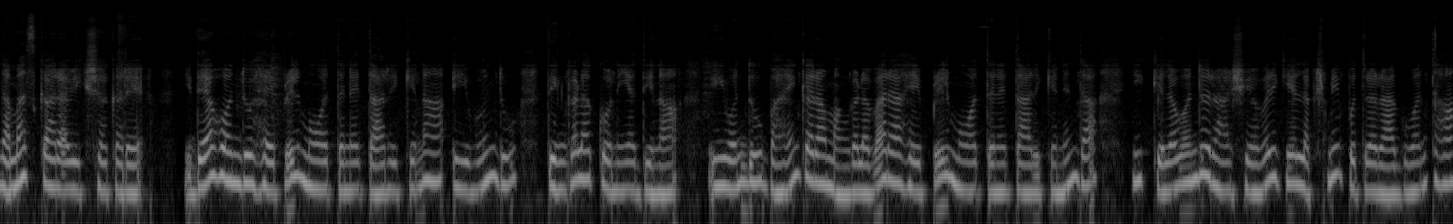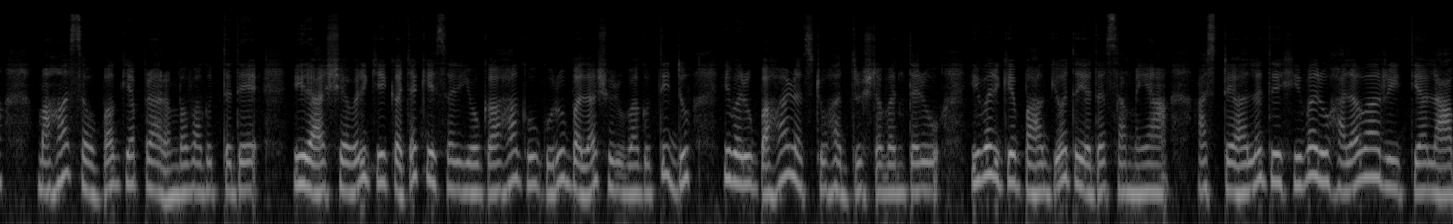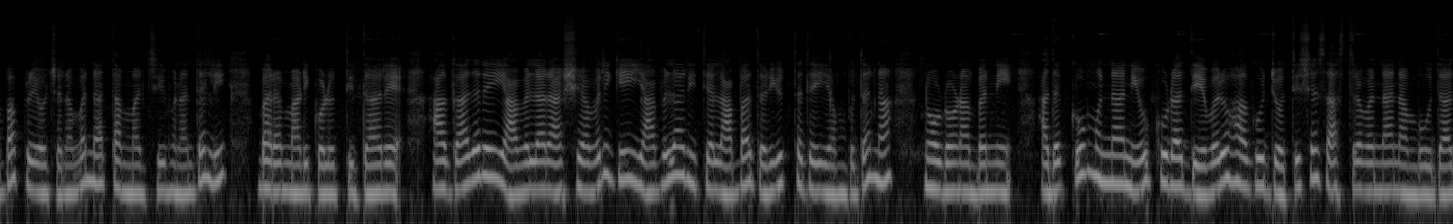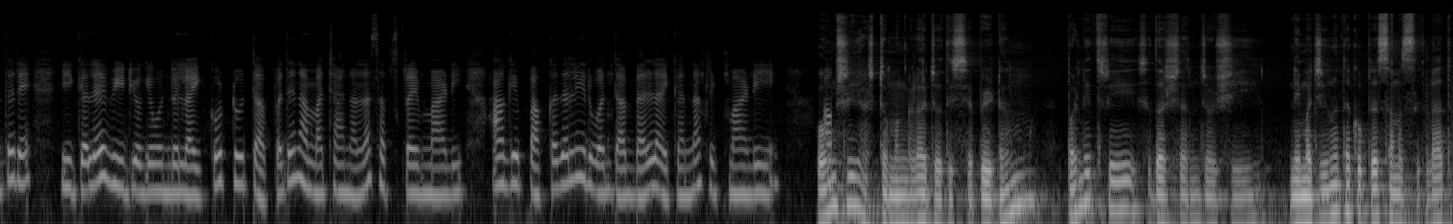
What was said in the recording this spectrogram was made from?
ನಮಸ್ಕಾರ ವೀಕ್ಷಕರೇ. ಇದೇ ಒಂದು ಏಪ್ರಿಲ್ ಮೂವತ್ತನೇ ತಾರೀಕಿನ ಈ ಒಂದು ತಿಂಗಳ ಕೊನೆಯ ದಿನ. ಈ ಒಂದು ಭಯಂಕರ ಮಂಗಳವಾರ ಏಪ್ರಿಲ್ ಮೂವತ್ತನೇ ತಾರೀಕಿನಿಂದ ಈ ಕೆಲವೊಂದು ರಾಶಿಯವರಿಗೆ ಲಕ್ಷ್ಮೀ ಪುತ್ರರಾಗುವಂತಹ ಮಹಾ ಸೌಭಾಗ್ಯ ಪ್ರಾರಂಭವಾಗುತ್ತದೆ. ಈ ರಾಶಿಯವರಿಗೆ ಗಜಕೇಸರಿ ಯೋಗ ಹಾಗೂ ಗುರುಬಲ ಶುರುವಾಗುತ್ತಿದ್ದು, ಇವರು ಬಹಳಷ್ಟು ಅದೃಷ್ಟವಂತರು. ಇವರಿಗೆ ಭಾಗ್ಯೋದಯದ ಸಮಯ. ಅಷ್ಟೇ ಅಲ್ಲದೆ ಇವರು ಹಲವಾರು ರೀತಿಯ ಲಾಭ ಪ್ರಯೋಜನವನ್ನು ತಮ್ಮ ಜೀವನದಲ್ಲಿ ಬರಮಾಡಿಕೊಳ್ಳುತ್ತಿದ್ದಾರೆ. ಹಾಗಾದರೆ ಯಾವೆಲ್ಲ ರಾಶಿಯವರಿಗೆ ಯಾವೆಲ್ಲ ರೀತಿಯ ಲಾಭ ದೊರೆಯುತ್ತದೆ ಎಂಬುದನ್ನು ನೋಡೋಣ ಬನ್ನಿ. ಅದಕ್ಕೂ ಮುನ್ನ ನೀವು ಕೂಡ ದೇವರು ಹಾಗೂ ಜ್ಯೋತಿಷ್ಯ ಶಾಸ್ತ್ರವನ್ನು ನಂಬುವುದಾದರೆ ಈಗಲೇ ವಿಡಿಯೋಗೆ ಒಂದು ಲೈಕ್ ಕೊಟ್ಟು ತಪ್ಪದೆ ನಮ್ಮ ಚಾನಲ್ನ ಸಬ್ಸ್ಕ್ರೈಬ್ ಮಾಡಿ, ಹಾಗೆ ಪಕ್ಕದಲ್ಲಿ ಇರುವಂಥ ಬೆಲ್ ಐಕನ್ನ ಕ್ಲಿಕ್ ಮಾಡಿ. ಓಂ ಶ್ರೀ ಅಷ್ಟಮಂಗಳ ಜ್ಯೋತಿಷ್ಯ ಪೀಠಂ, ಪಂಡಿತ್ ಶ್ರೀ ಸುದರ್ಶನ್ ಜೋಶಿ. ನಿಮ್ಮ ಜೀವನದ ಗುಪ್ತ ಸಮಸ್ಯೆಗಳಾದ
